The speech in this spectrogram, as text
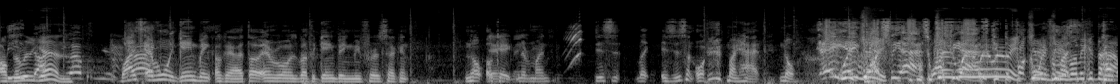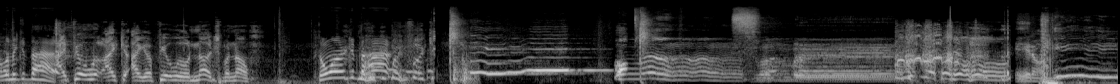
I'll do it again. you out from your Why is everyone gangbang? Okay, I thought everyone was about to gangbang me for a second. No, okay, never mind. This is like, is this an or my hat? No. Hey, Wait, hey, Jay, watch the ass! Watch Jay, the wait, ass! Wait, Get wait, the fuck Jay, away from Jay, my. Let me get the hat. Let me get the hat. I feel, a little, I, I feel a little nudge, but no. Don't want to get the hat. My fucking. It on. Yeah.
